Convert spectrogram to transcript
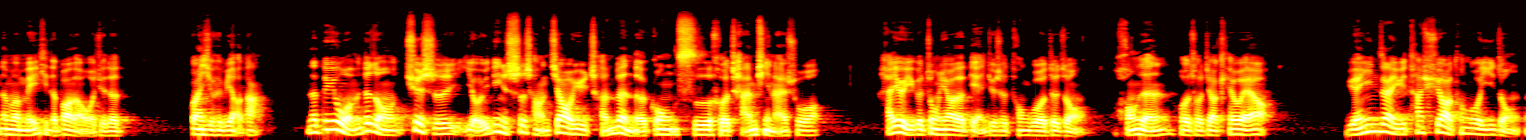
那么媒体的报道我觉得关系会比较大。那对于我们这种确实有一定市场教育成本的公司和产品来说，还有一个重要的点就是通过这种红人或者说叫 KOL，原因在于它需要通过一种。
